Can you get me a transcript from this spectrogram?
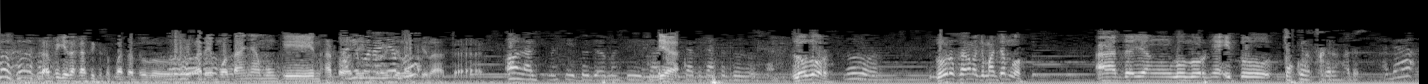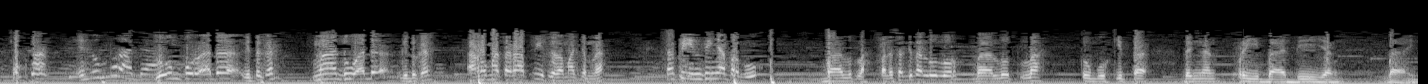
tapi kita kasih kesempatan dulu Oh. ada yang mau tanya mungkin atau Ada ada yang mau nanya, Bu? silakan Oh lagi masih itu udah masih catat catat dulu Ustaz. lulur Lulur. lulur sekarang macam-macam loh Ada yang lulurnya itu coklat sekarang ada. Ada. Coklat. Ya. Lumpur ada. Lumpur ada gitu kan. Madu ada gitu kan. Aromaterapi segala macam lah. Tapi intinya apa bu? Balutlah. Pada saat kita lulur, balutlah tubuh kita dengan pribadi yang baik.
